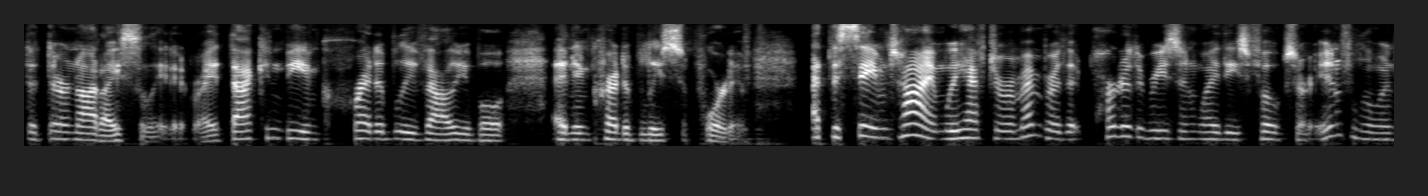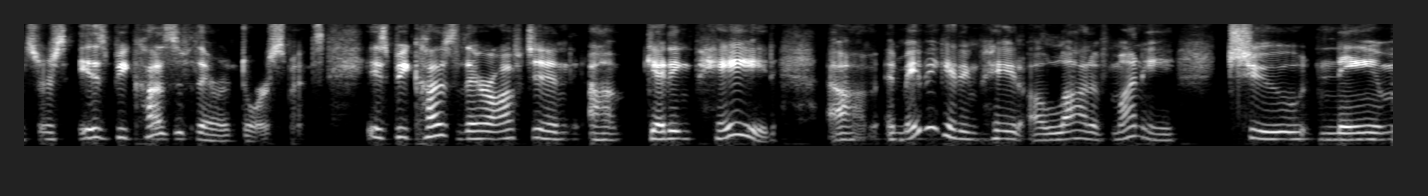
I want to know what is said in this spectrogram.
that they're not isolated right? That can be incredibly valuable and incredibly supportive at the same time we have to remember that part of the reason why these folks are influencers is because of their endorsements is because they're often um, getting paid um, and maybe getting paid a lot of money to name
